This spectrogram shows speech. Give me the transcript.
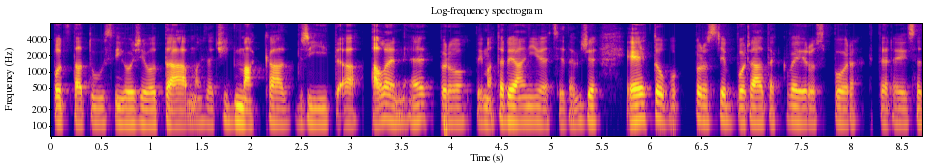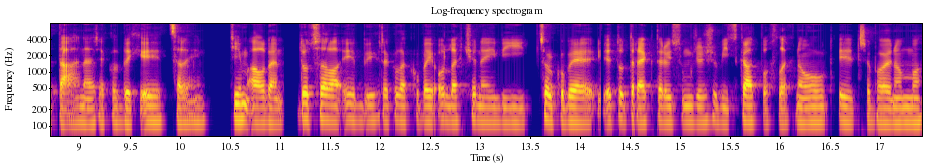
podstatu svého života, máš začít makat, dřít, a, ale ne pro ty materiální věci. Takže je to prostě pořád takový rozpor, který se táhne, řekl bych, i celým tím albem. Docela i bych řekl takový odlehčený beat. Celkově je to track, který si můžeš víckrát poslechnout i třeba jenom uh,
